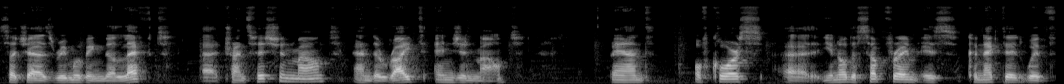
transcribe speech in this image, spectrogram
such as removing the left uh, transmission mount and the right engine mount and of course uh, you know the subframe is connected with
